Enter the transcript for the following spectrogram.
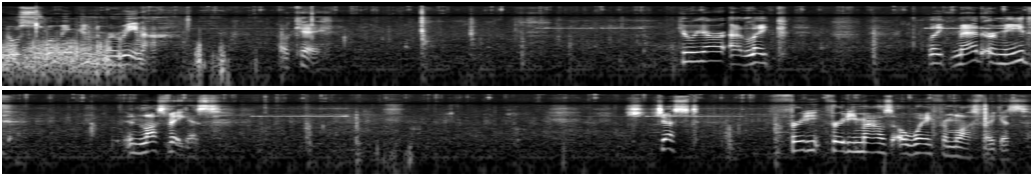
No swimming in the marina. Okay. Here we are at Lake Lake Med or Mead in Las Vegas. It's just 30, 30 miles away from Las Vegas.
